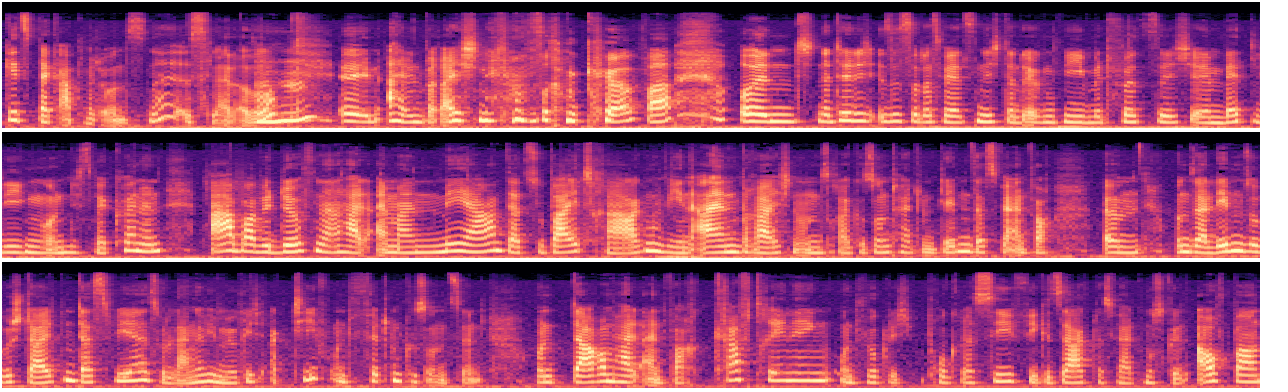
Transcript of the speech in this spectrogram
geht's bergab mit uns. Ne? Ist leider so. Mhm. Äh, in allen Bereichen in unserem Körper. Und natürlich ist es so, dass wir jetzt nicht dann irgendwie mit 40 im Bett liegen und nichts mehr können. Aber wir dürfen dann halt einmal mehr dazu beitragen, wie in allen Bereichen unserer Gesundheit und Leben, dass wir einfach ähm, unser Leben so gestalten, dass wir so lange wie möglich aktiv und fit und gesund sind. Und darum halt einfach Krafttraining und wirklich progressiv, wie gesagt, dass wir halt Muskeln aufbauen,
